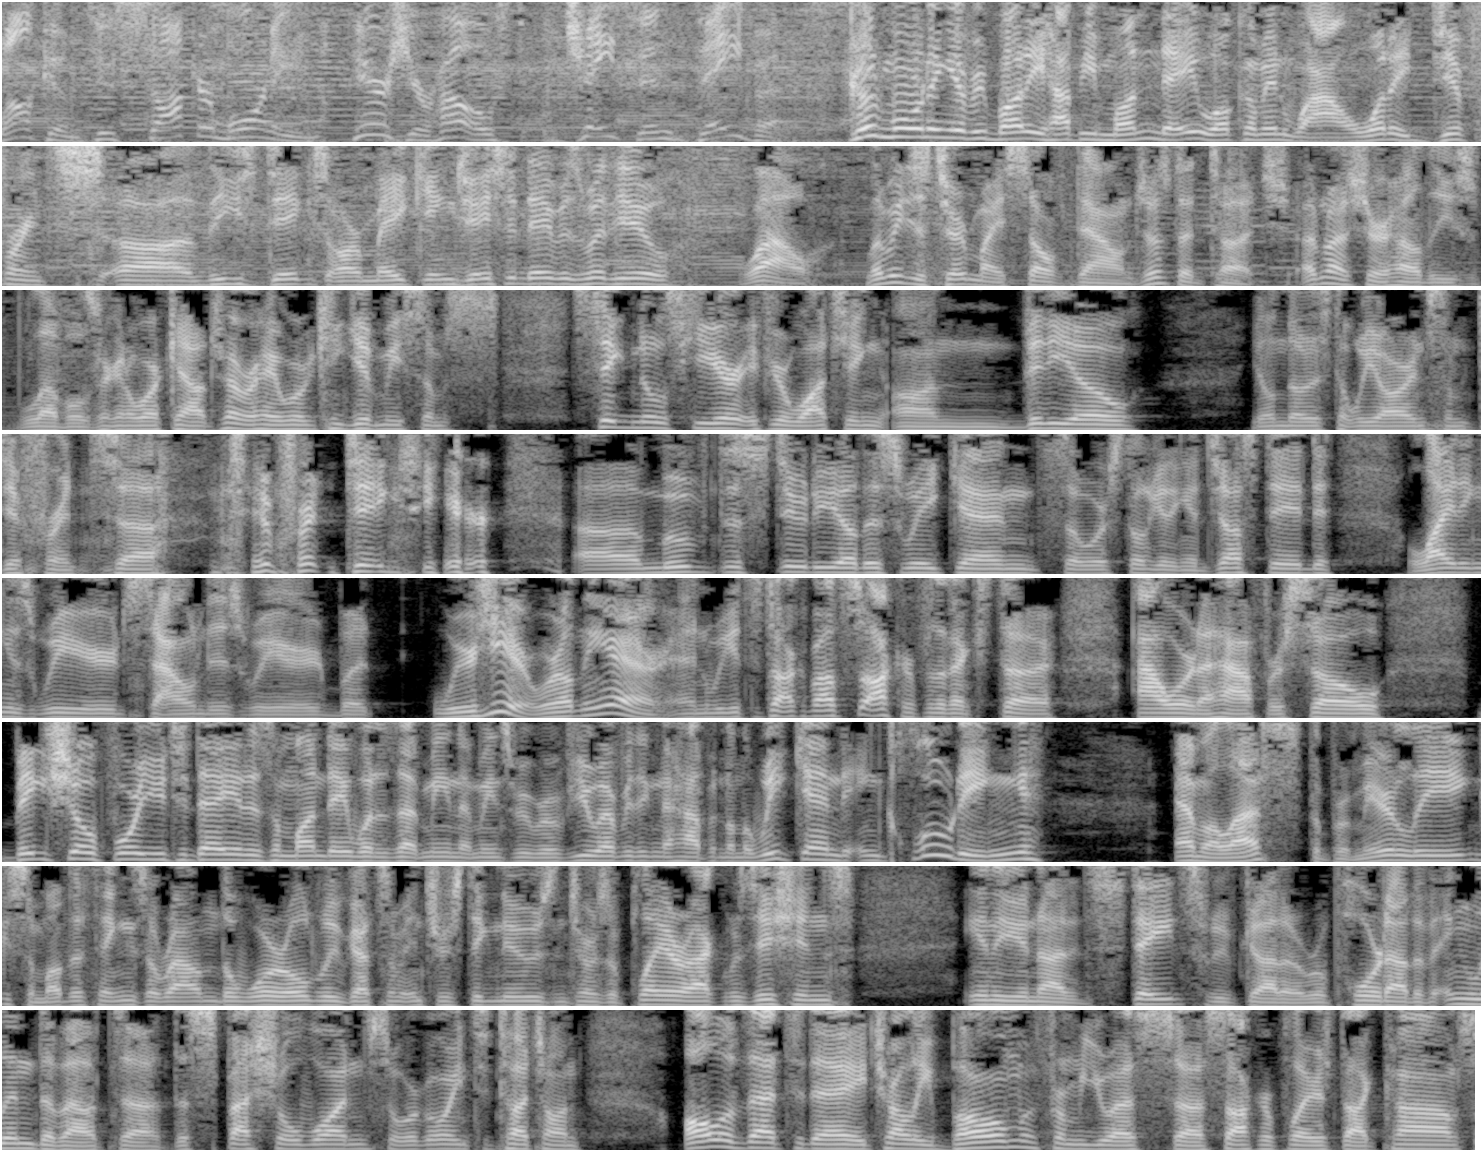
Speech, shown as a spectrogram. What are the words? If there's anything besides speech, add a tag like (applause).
Welcome to Soccer Morning. Here's your host, Jason Davis. Good morning, everybody. Happy Monday. Welcome in. Wow, what a difference uh, these digs are making. Jason Davis with you. Wow. Let me just turn myself down just a touch. I'm not sure how these levels are going to work out. Trevor Hayward can give me some s- signals here. If you're watching on video, you'll notice that we are in some different, uh, (laughs) different digs here. Uh, moved the studio this weekend, so we're still getting adjusted. Lighting is weird. Sound is weird, but we're here. We're on the air and we get to talk about soccer for the next, uh, hour and a half or so. Big show for you today. It is a Monday. What does that mean? That means we review everything that happened on the weekend, including MLS, the Premier League, some other things around the world. We've got some interesting news in terms of player acquisitions in the United States. We've got a report out of England about uh, the special one. So we're going to touch on all of that today. Charlie Boehm from US uh, soccerwire.com,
